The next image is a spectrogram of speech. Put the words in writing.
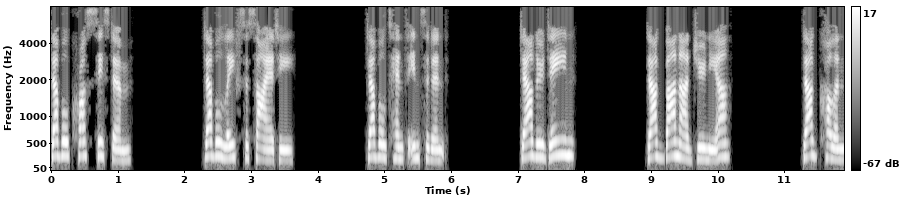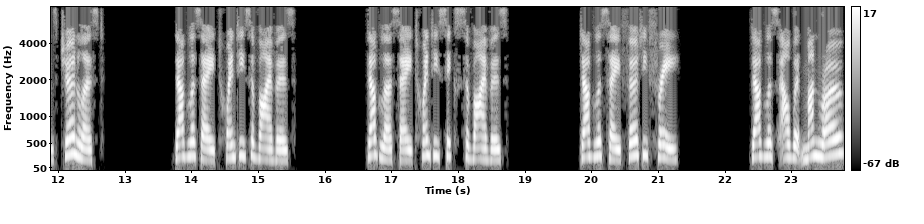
Double Cross System. Double Leaf Society. Double Tenth Incident. Dowdoo Dean. Doug Barnard Jr. Doug Collins journalist. Douglas A. 20 survivors. Douglas A. 26 survivors Douglas A. 33 Douglas Albert Munro.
